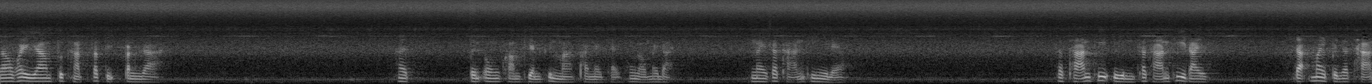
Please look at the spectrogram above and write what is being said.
เราพยายามฝึกหัดสติปัญญา ให้เป็นองค์ความเพียรขึ้นมาภายในใจของเราไม่ได้ ในสถานที่นี้แล้ว สถานที่อื่นสถานที่ใด จะไม่เป็นสถาน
